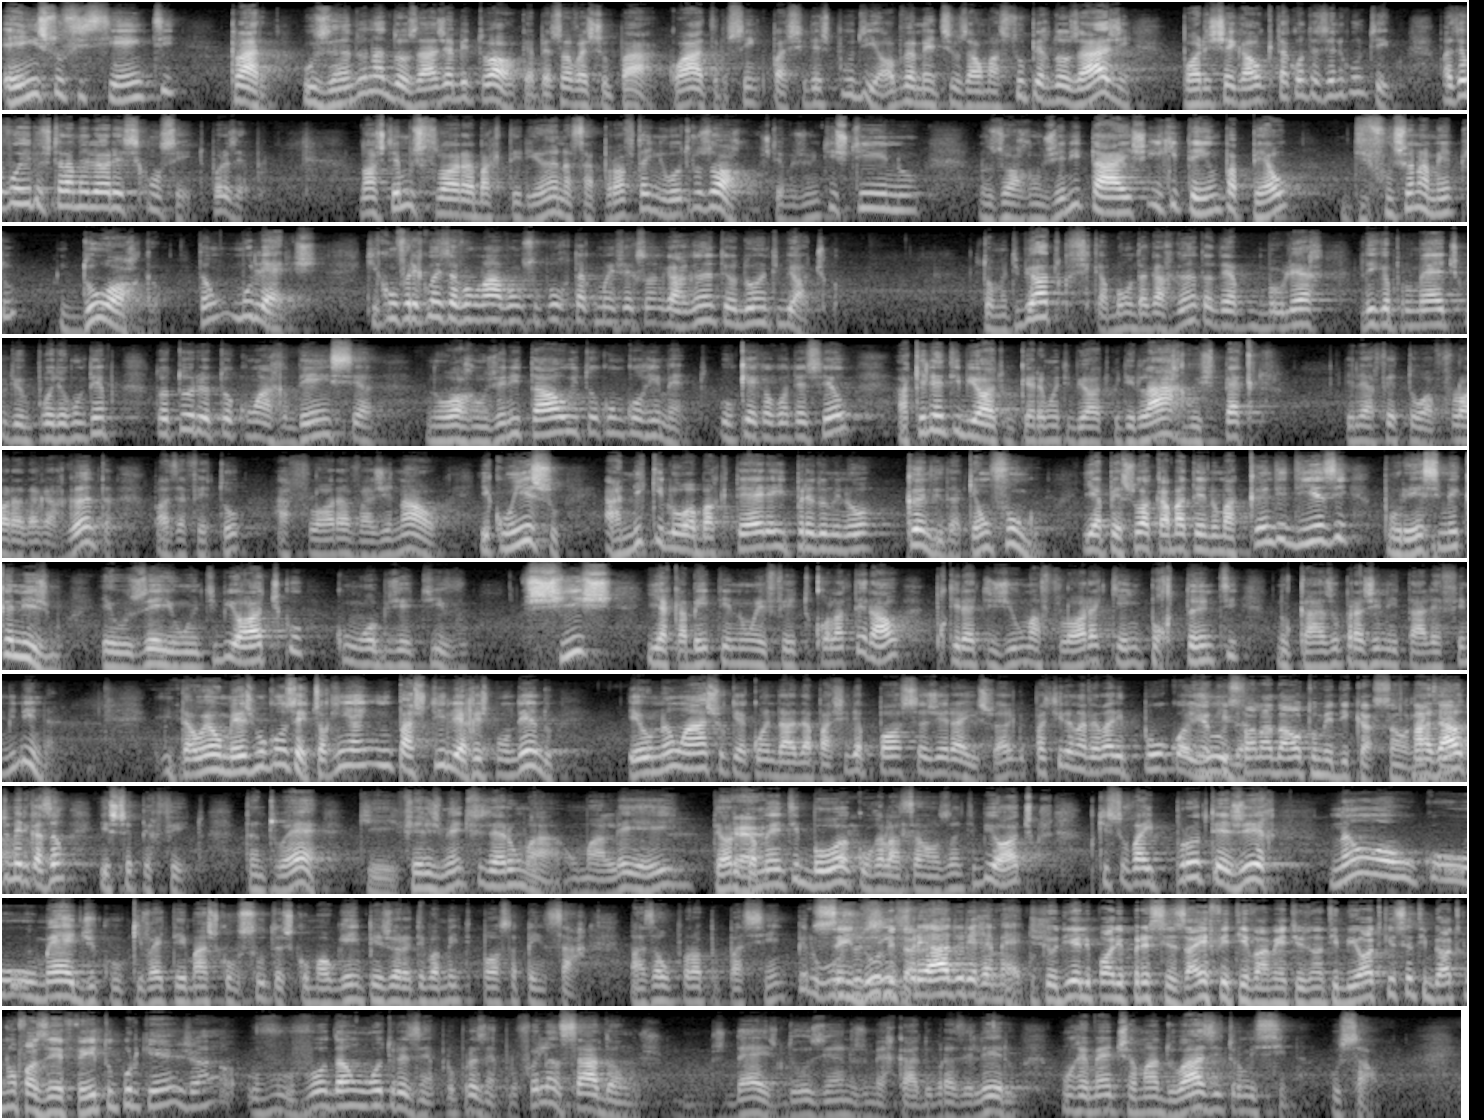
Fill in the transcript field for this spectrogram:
é insuficiente Claro, usando na dosagem habitual, que a pessoa vai chupar quatro, cinco pastilhas por dia. Obviamente, se usar uma superdosagem, pode chegar ao que está acontecendo contigo. Mas eu vou ilustrar melhor esse conceito. Por exemplo, nós temos flora bacteriana, saprófita, em outros órgãos. Temos no intestino, nos órgãos genitais e que tem um papel de funcionamento do órgão. Então, mulheres que com frequência vão lá, vamos supor que está com uma infecção de garganta, eu dou antibiótico toma antibiótico, fica bom da garganta, daí a mulher liga para o médico depois de algum tempo, doutor, eu estou com ardência no órgão genital e estou com corrimento. O que, que aconteceu? Aquele antibiótico, que era um antibiótico de largo espectro, ele afetou a flora da garganta, mas afetou a flora vaginal. E com isso, aniquilou a bactéria e predominou cândida, que é um fungo. E a pessoa acaba tendo uma candidíase por esse mecanismo. Eu usei um antibiótico com um objetivo X e acabei tendo um efeito colateral, porque ele atingiu uma flora que é importante, no caso, para a genitália feminina. Então é o mesmo conceito. Só que em pastilha, respondendo, eu não acho que a quantidade da pastilha possa gerar isso. A pastilha, na verdade, pouco ajuda. Eu quis falar da automedicação. Né, Mas a automedicação, isso é perfeito. Tanto é que, felizmente, fizeram uma, uma lei aí, teoricamente é. boa, com relação aos antibióticos, porque isso vai proteger não o, o, médico que vai ter mais consultas, como alguém pejorativamente possa pensar, mas ao próprio paciente pelo Sem uso dúvida, desenfreado de remédios. Porque o dia ele pode precisar efetivamente de um antibiótico e esse antibiótico não fazer efeito porque já... Vou dar um outro exemplo. Por exemplo, foi lançado há uns, uns 10, 12 anos no mercado brasileiro um remédio chamado azitromicina, o sal.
